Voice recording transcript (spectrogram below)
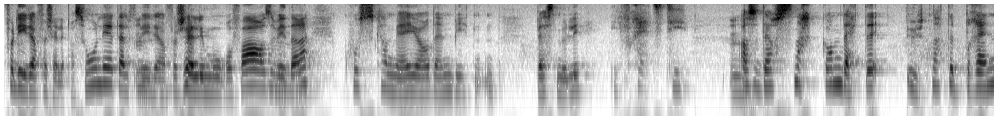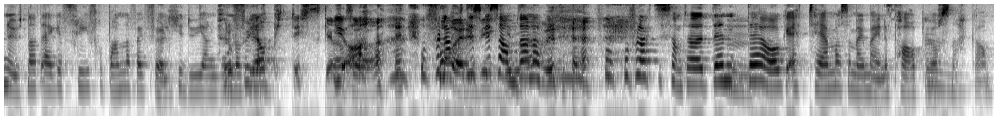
Fordi de har forskjellig personlighet, eller fordi de har mm. forskjellig mor og far osv. Mm. Hvordan kan vi gjøre den biten best mulig i fredstid? Mm. Altså det å snakke om dette uten at det brenner, uten at jeg er fly forbanna, for jeg føler ikke du gjør god nok. Profylaktiske, altså. Ja, profylaktiske samtaler. Profylaktiske samtaler. Den, mm. Det er òg et tema som jeg mener par bør mm. snakke om.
